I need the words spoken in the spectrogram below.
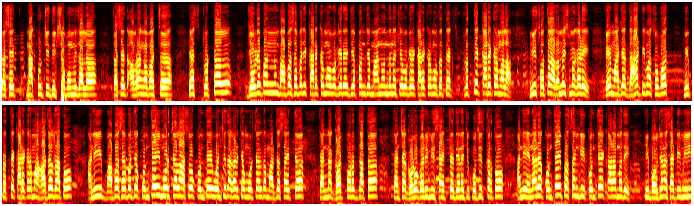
तसेच नागपूरची दीक्षाभूमी झालं तसेच औरंगाबादचं. या टोटल जेवढे पण बाबासाहेबाचे कार्यक्रम वगैरे जे पण जे मानवंदनाचे वगैरे कार्यक्रम होतात त्या प्रत्येक कार्यक्रमाला मी स्वतः रमेश मगाडे हे माझ्या दहा टीमासोबत मी प्रत्येक कार्यक्रमात हजर राहतो. आणि बाबासाहेबाच्या कोणत्याही मोर्चाला असो कोणत्याही वंचित आघाडीच्या मोर्चाला तर माझं साहित्य त्यांना घर परत जातं. त्यांच्या घरोघरी मी साहित्य देण्याची कोशिश करतो. आणि येणाऱ्या कोणत्याही प्रसंगी कोणत्याही काळामध्ये ही बहुजनासाठी मी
